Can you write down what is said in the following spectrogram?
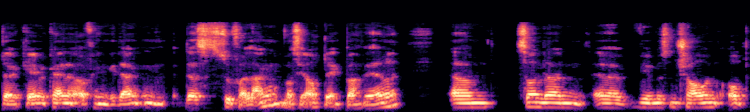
Da käme keiner auf den Gedanken, das zu verlangen, was ja auch denkbar wäre. Ähm, sondern äh, wir müssen schauen, ob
